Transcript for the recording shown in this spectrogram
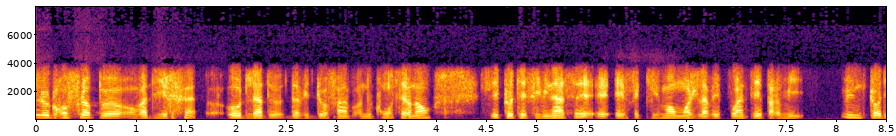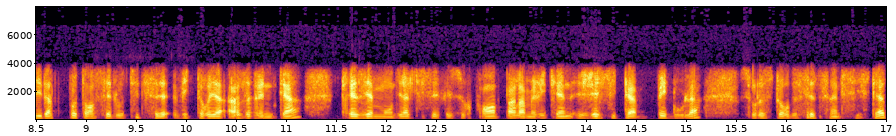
Le gros flop, on va dire, au-delà de David Dauphin nous concernant, c'est côté féminin. C'est effectivement, moi je l'avais pointé parmi une candidate potentielle au titre, c'est Victoria Azarenka, 13e mondiale, qui s'est fait surprendre par l'américaine Jessica Pegula sur le score de 7-5-6-4.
